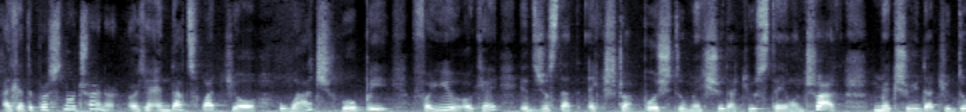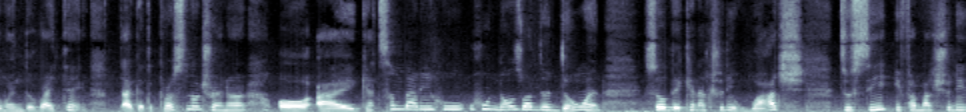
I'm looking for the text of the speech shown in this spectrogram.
I get a personal trainer, okay, and that's what your watch will be for you, okay. It's just that extra push to make sure that you stay on track, make sure that you're doing the right thing. I get a personal trainer, or I get somebody who who knows what they're doing, so they can actually watch to see if I'm actually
